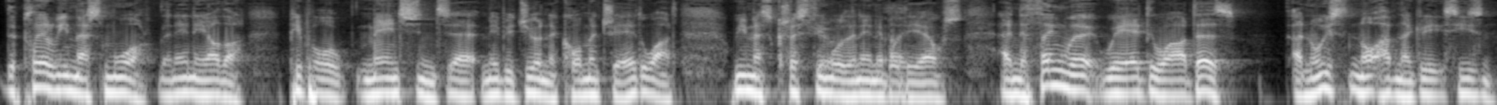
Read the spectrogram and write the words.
the player we miss more than any other. People mentioned uh, maybe during the commentary, Edouard. We miss Christie more than anybody else. And the thing with, with Edouard is, I know he's not having a great season,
